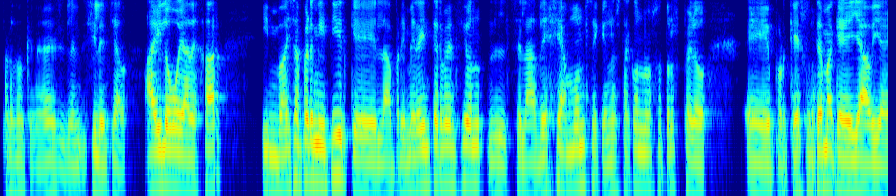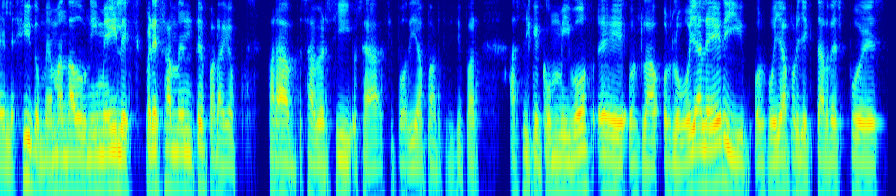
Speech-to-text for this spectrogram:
Perdón, que me he silenciado. Ahí lo voy a dejar y me vais a permitir que la primera intervención se la deje a Monse, que no está con nosotros, pero eh, porque es un tema que ella había elegido. Me ha mandado un email expresamente para, que, para saber si, o sea, si podía participar. Así que con mi voz eh, os, la, os, lo voy a leer y os voy a proyectar después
